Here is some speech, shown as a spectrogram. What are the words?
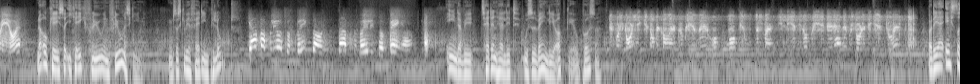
fly over. Nå okay, så I kan ikke flyve en flyvemaskine. Jamen, så skal vi have fat i en pilot. Skaffa pilot og flygstavn så snabbt som möjligt og penge. En, der vil tage den her lidt usædvanlige opgave på sig. Du forstår sikkert at det kan være problemer at få piloter som er villige til at fly dere. Det forstår du sikkert, over. Og det er ekstra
